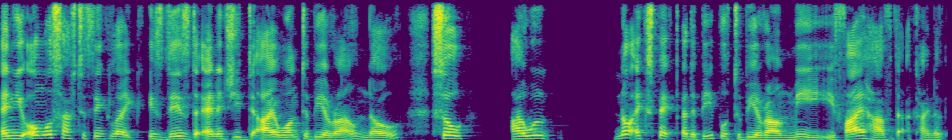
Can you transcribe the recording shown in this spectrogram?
And you almost have to think like, is this the energy that I want to be around? No. So I will not expect other people to be around me if I have that kind of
